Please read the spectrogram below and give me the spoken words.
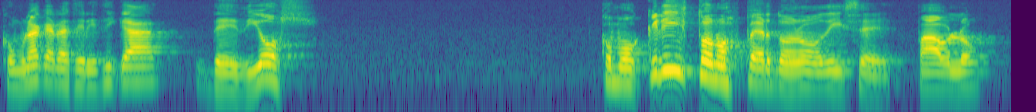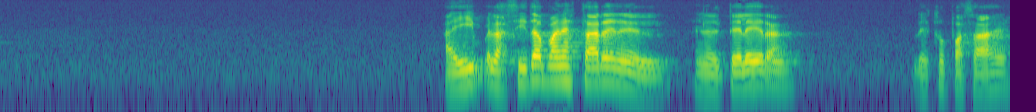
como una característica de Dios. Como Cristo nos perdonó, dice Pablo. Ahí las citas van a estar en el, en el Telegram de estos pasajes.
